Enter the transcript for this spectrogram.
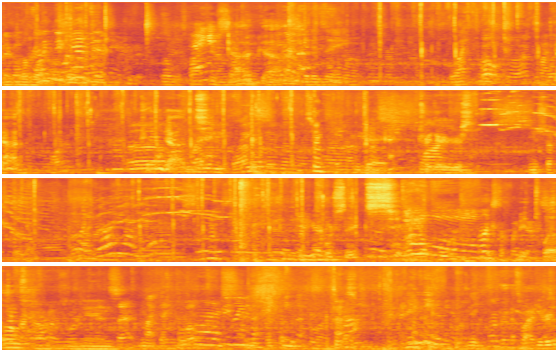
Level with the kids in there. level. God, God. It is a lifelink. God. God. Plus Swing. triggers. Instructor. What, really on this? Four, six. Dang it. Be at twelve. Like that.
